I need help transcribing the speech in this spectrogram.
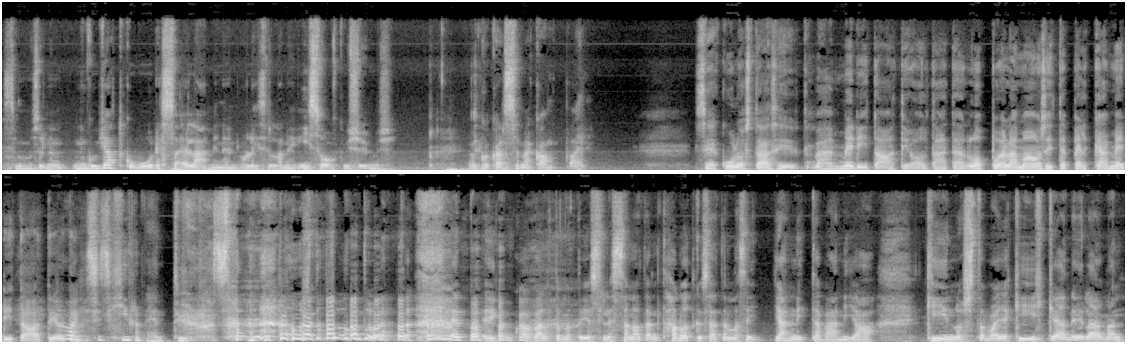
Semmoisen niin jatkuvuudessa eläminen oli sellainen iso kysymys jonka kanssa mä kamppailin. Se kuulostaa vähän meditaatiolta, että loppuelämä on sitten pelkkää meditaatiota. Joo, siis hirveän tylsä. tuntuu, että, että ei kukaan välttämättä, jos sille sanotaan, että haluatko sä tällaisen jännittävän ja kiinnostavan ja kiihkeän elämän,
